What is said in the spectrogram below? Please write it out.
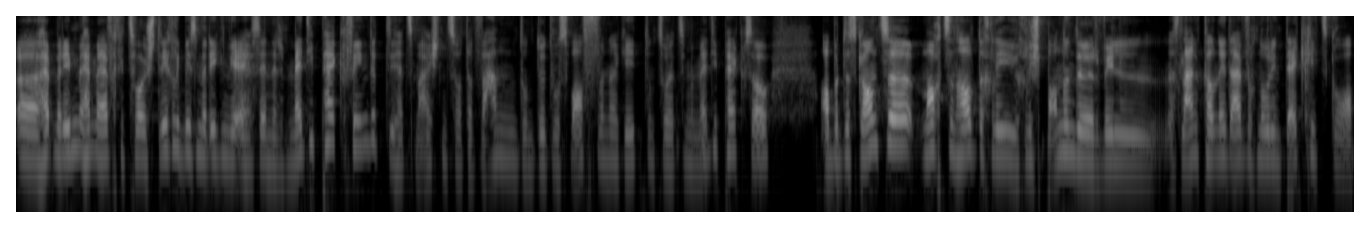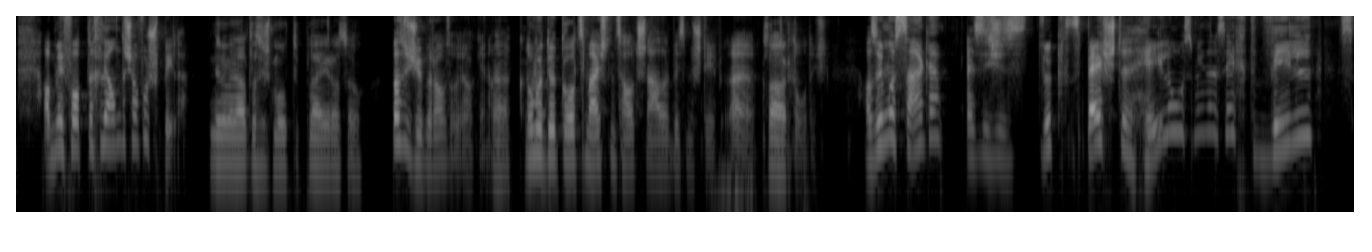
äh, hat, man immer, hat man einfach die zwei Strichli, bis man irgendwie ein Medipack findet. Die hat es meistens so an der Wand und dort, wo es Waffen gibt und so hat es immer Medipack so. Aber das Ganze macht es dann halt ein bisschen, ein bisschen, spannender, weil es lenkt halt nicht einfach nur in Deckung zu gehen. Aber wir fährt ein bisschen anders an spielen. Nehmen wir an, das ist Multiplayer also. Das ist überall so, ja genau. Ja, okay. Nur dort geht es meistens halt schneller, bis man stirbt, äh, Klar. tot ist. Also ich muss sagen, es ist wirklich das beste Halo aus meiner Sicht, weil es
